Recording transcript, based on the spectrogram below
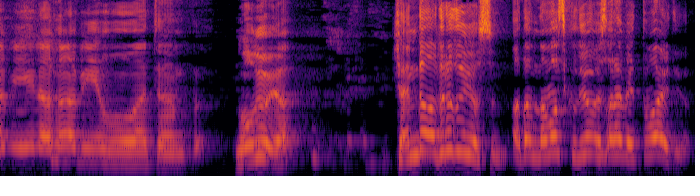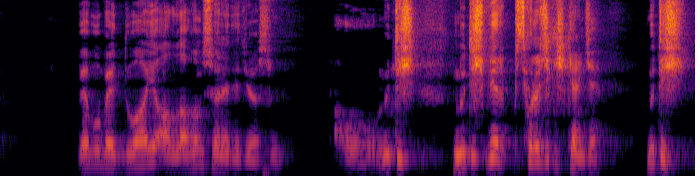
ebi lehebi ve. Ne oluyor ya? Kendi adını duyuyorsun. Adam namaz kılıyor ve sana beddua ediyor. Ve bu bedduayı Allah'ım söyledi diyorsun. Oo, müthiş, müthiş bir psikolojik işkence. Müthiş.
